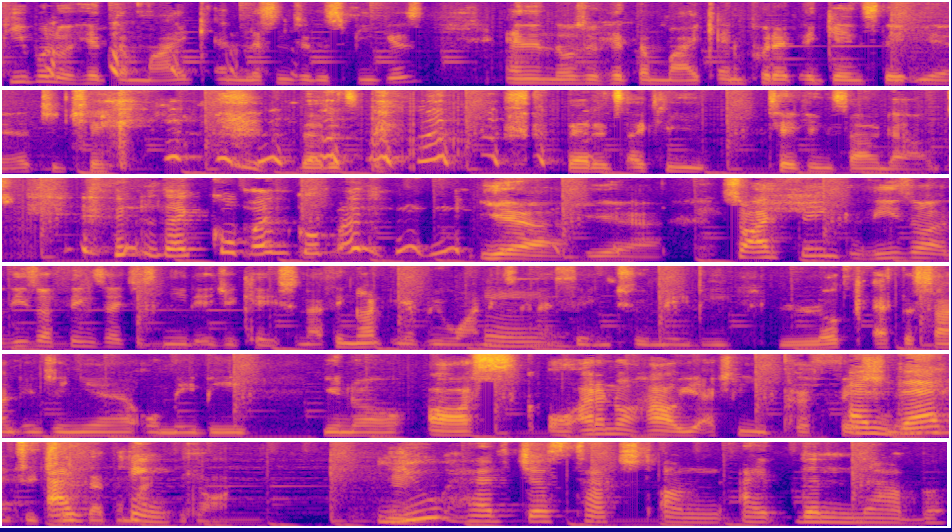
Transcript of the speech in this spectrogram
people who hit the mic and listen to the speakers and then those who hit the mic and put it against their ear to check that it's that it's actually taking sound out like come on, come on. yeah yeah so i think these are these are things that just need education i think not everyone is going to Mm. think to maybe look at the sound engineer or maybe you know ask or i don't know how you actually professionally that, to check I that the think- mic is on You have just touched on I, the nub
